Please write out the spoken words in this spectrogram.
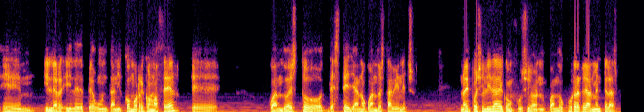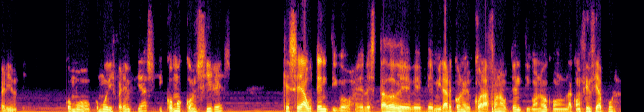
Em, y, le, preguntan, ¿y cómo reconocer eh, cuando esto destella, ¿no? cuando está bien hecho? No hay posibilidad de confusión cuando ocurre realmente la experiencia. ¿Cómo, diferencias y cómo consigues que sea auténtico el estado de, mirar con el corazón auténtico, ¿no? con la conciencia pura,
